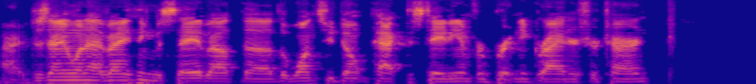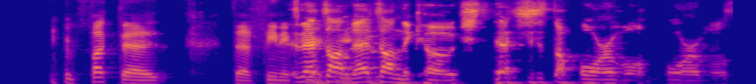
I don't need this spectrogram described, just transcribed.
All right. Does anyone have anything to say about the the ones who don't pack the stadium for Brittney Griner's return? Fuck the the Phoenix. That's on that's on the coach. That's just a horrible, horrible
